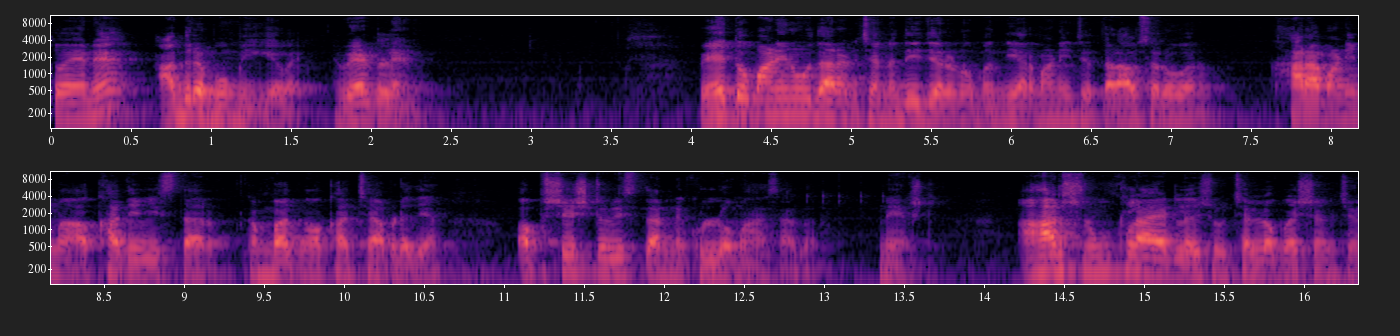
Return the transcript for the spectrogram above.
તો એને આદ્રભૂમિ કહેવાય. વેટલેન્ડ. વહેતું પાણીનું ઉદાહરણ છે, નદી ઝરણું બંધિયાર પાણી છે, તળાવ સરોવર, ખારા પાણીમાં અખાતી વિસ્તાર, ખંભાતનો અખાત છે આપણે ત્યાં, અપશિષ્ટ વિસ્તાર ને ખુલ્લો મહાસાગર. નેક્સ્ટ આહાર શૃંખલા એટલે શું? છેલ્લો ક્વેશ્ચન છે.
